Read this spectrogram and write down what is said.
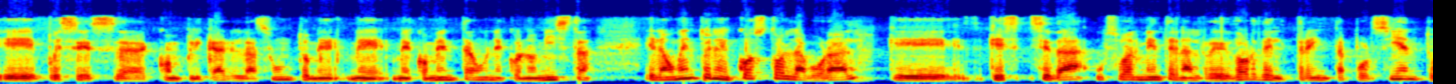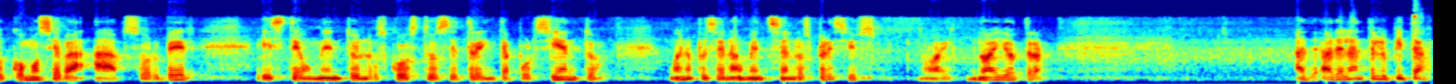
eh, pues es eh, complicar el asunto. Me, me, me, comenta un economista, el aumento en el costo laboral que, que se da usualmente en alrededor del 30%, ¿cómo se va a absorber este aumento en los costos de 30%? Bueno, pues en aumentos en los precios, no hay, no hay otra. Adelante, Lupita.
